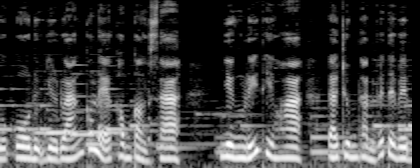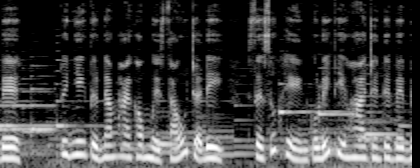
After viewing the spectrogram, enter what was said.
của cô được dự đoán có lẽ không còn xa. Nhưng Lý Thi Hoa đã trung thành với TVB. Tuy nhiên từ năm 2016 trở đi, sự xuất hiện của Lý Thi Hoa trên TVB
